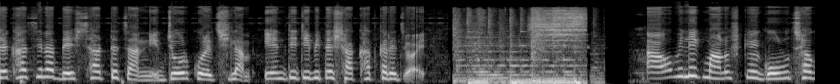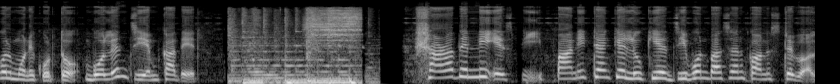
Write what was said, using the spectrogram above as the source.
শেখ হাসিনা দেশ ছাড়তে চাননি, জোর করেছিলাম। এনডিটিভিতে সাক্ষাৎকারে জয়। আওয়ামী লীগ মানুষকে গরু ছাগল মনে করত বললেন জি এম কাদের। সাড়া দেননি এসপি পানির ট্যাঙ্কে লুকিয়ে জীবন বাঁচান কনস্টেবল।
